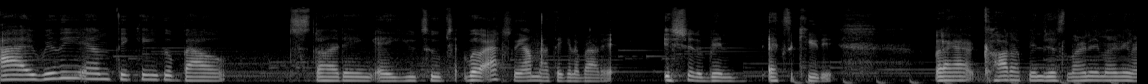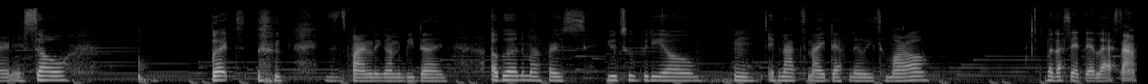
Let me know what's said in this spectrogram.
I really am thinking about starting a YouTube channel. Well, actually, I'm not thinking about it. It should have been executed. But I got caught up in just learning, learning, learning. So but it's finally gonna be done. Uploading my first YouTube video, hmm, if not tonight, definitely tomorrow. But I said that last time,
